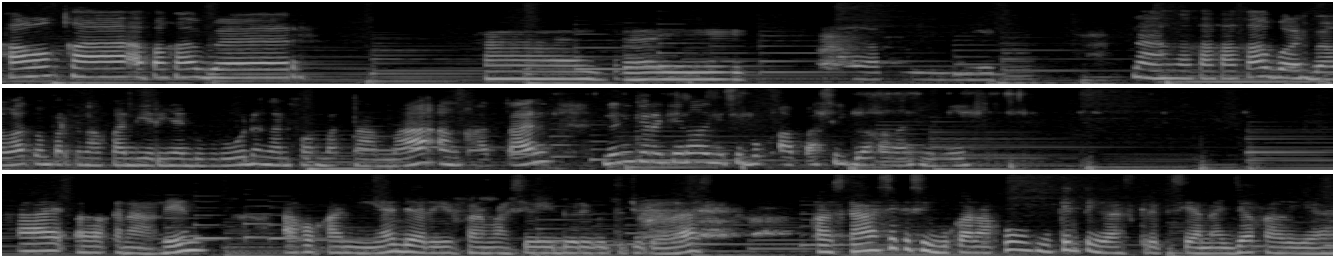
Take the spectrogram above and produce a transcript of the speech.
Halo Kak, apa kabar? Hai, baik. Baik. Nah, kakak-kakak boleh banget memperkenalkan dirinya dulu dengan format nama, angkatan, dan kira-kira lagi sibuk apa sih belakangan ini? Hai, uh, kenalin. Aku Kania dari Farmasi 2017. Kalau sekarang sih kesibukan aku mungkin tinggal skripsian aja kali ya.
